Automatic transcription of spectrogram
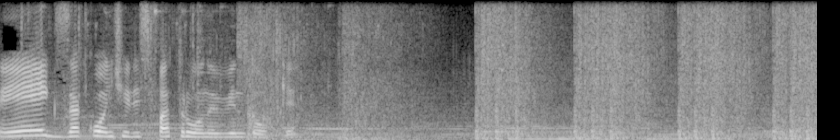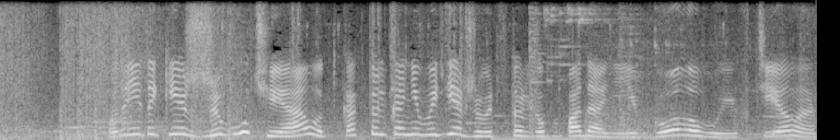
Эй, закончились патроны в винтовке. Они такие живучие, а? Вот как только они выдерживают столько попаданий и в голову, и в тело.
